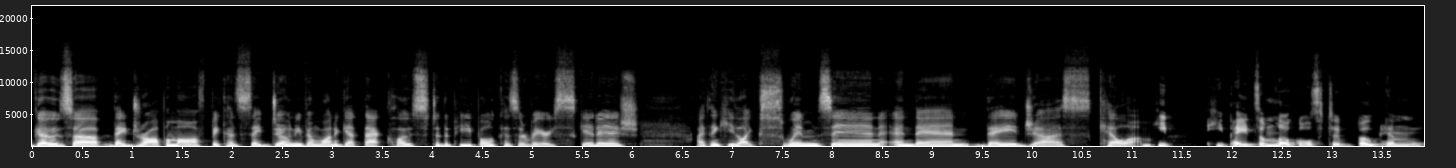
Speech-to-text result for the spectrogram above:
goes up, they drop him off because they don't even want to get that close to the people because they're very skittish. I think he like swims in and then they just kill him. He he paid some locals to boat him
